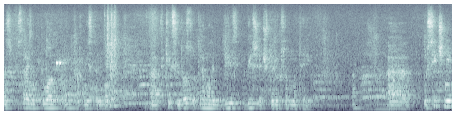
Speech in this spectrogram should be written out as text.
безпосередньо в пологових міста Львова е, таких свідоцтв отримали більше 400 матерів. Е, У січні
